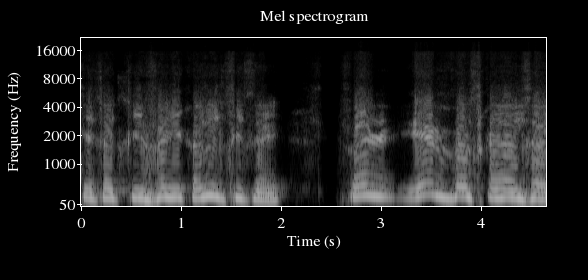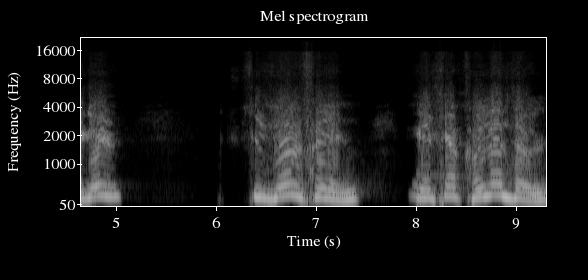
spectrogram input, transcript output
त्याचं टिफणी करू इच्छित नाही. पण एक गोष्ट करावी लागेल की जोरपर्यंत याच्या खोलात जाऊन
